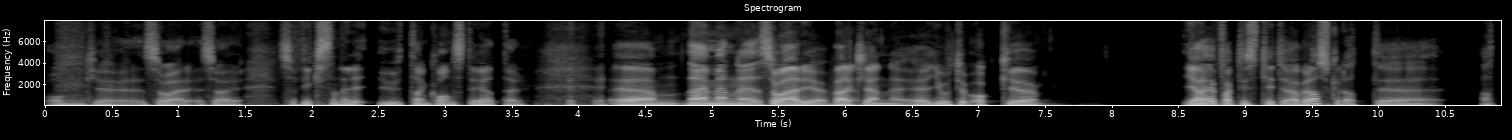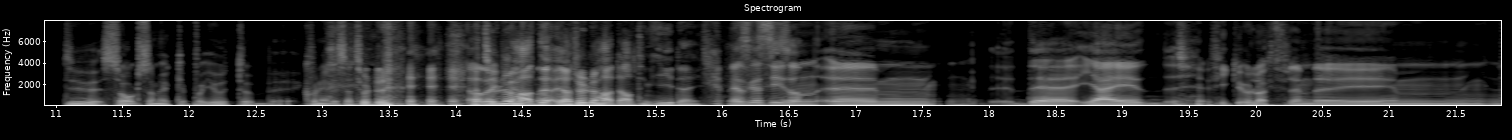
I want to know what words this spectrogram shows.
och eh, så, är, det- så, är, det. så fixar ni det utan konstigheter. Ehm, nej men eh, så är det ju, verkligen, eh, YouTube. Och eh, jag är faktiskt lite överraskad att, eh, att du såg så mycket på YouTube, Cornelius. Jag trodde, jag, trodde du hade, jag trodde du hade allting i dig. Men jeg skal si sånn ehm, det, Jeg fikk jo lagt frem det i, mm,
